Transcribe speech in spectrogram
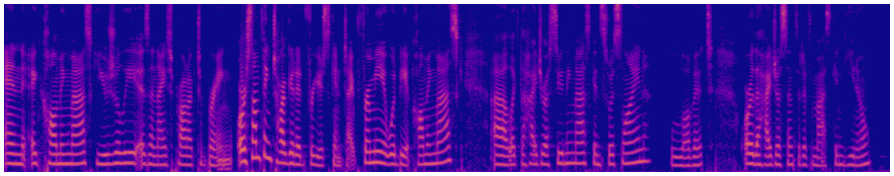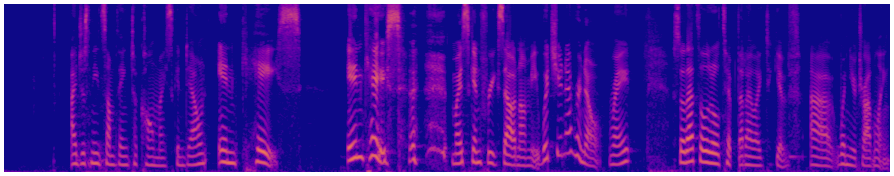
and a calming mask usually is a nice product to bring or something targeted for your skin type. For me, it would be a calming mask, uh, like the Hydra Soothing Mask in Swissline love it. Or the hydrosensitive mask and Guinot. I just need something to calm my skin down in case, in case my skin freaks out on me, which you never know, right? So that's a little tip that I like to give uh, when you're traveling.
